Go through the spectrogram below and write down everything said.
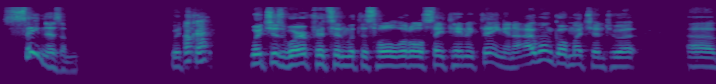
Satanism, which okay, which is where it fits in with this whole little satanic thing. And I won't go much into it. Uh,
